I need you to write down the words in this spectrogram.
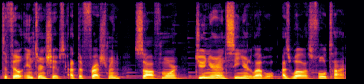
to fill internships at the freshman, sophomore, junior, and senior level, as well as full time.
